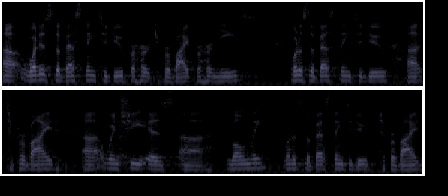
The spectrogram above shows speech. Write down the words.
Uh, what is the best thing to do for her to provide for her needs? What is the best thing to do uh, to provide uh, when she is uh, lonely? What is the best thing to do to provide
